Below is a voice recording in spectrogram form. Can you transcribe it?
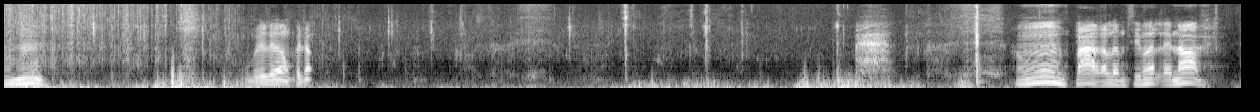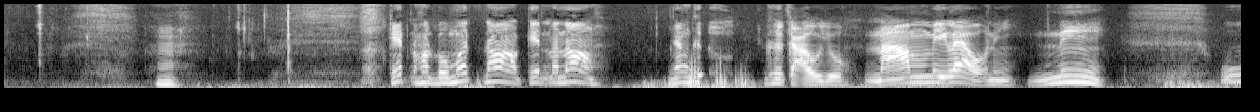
อืมไม่เรื่องพี่น้องอืมป้าก็เริ่มสิมืดเลยเนาะอืม เก็ดฮอตบมืดเนาะเก็ดมาเนาะยังคือคือเก่าอยู่ น้ำอีกแล้วนี่ นี่อู้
